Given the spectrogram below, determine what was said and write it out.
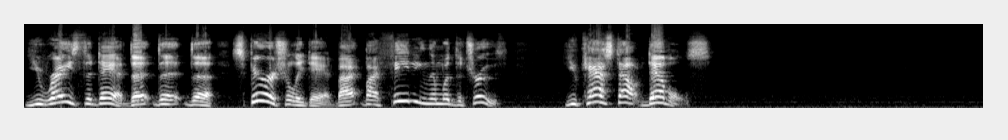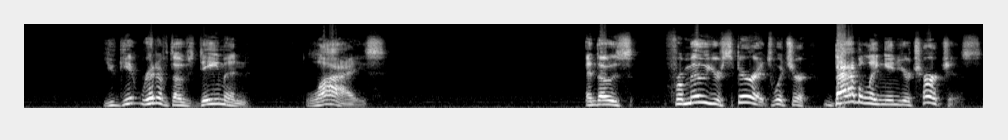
You raise the dead, the, the, the spiritually dead, by, by feeding them with the truth. You cast out devils. You get rid of those demon lies and those familiar spirits which are babbling in your churches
